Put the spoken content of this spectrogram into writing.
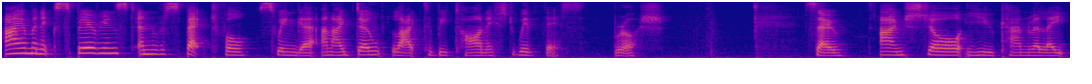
I am an experienced and respectful swinger and I don't like to be tarnished with this brush. So I'm sure you can relate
